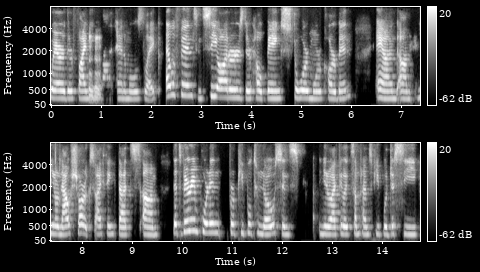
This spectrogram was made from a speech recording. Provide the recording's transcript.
where they're finding mm-hmm. animals like elephants and sea otters they're helping store more carbon and um, you know now sharks i think that's um, that's very important for people to know since you know i feel like sometimes people just see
